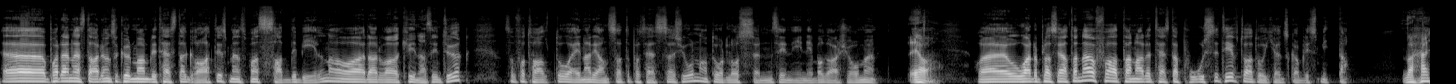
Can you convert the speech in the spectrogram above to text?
Eh, På denne stadion så kunne man bli testa gratis mens man satt i bilen, og da det var kvinna sin tur, så fortalte hun en av de ansatte på teststasjonen at hun hadde låst sønnen sin inn i bagasjerommet. Ja. Og uh, Hun hadde plassert han der for at han hadde testa positivt, og at hun ikke ønska å bli smitta. Nei.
